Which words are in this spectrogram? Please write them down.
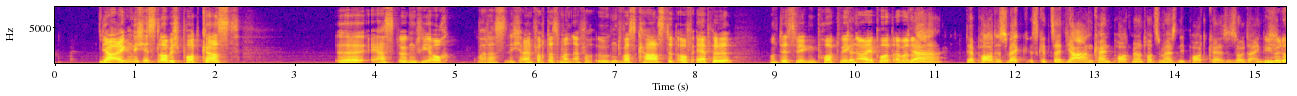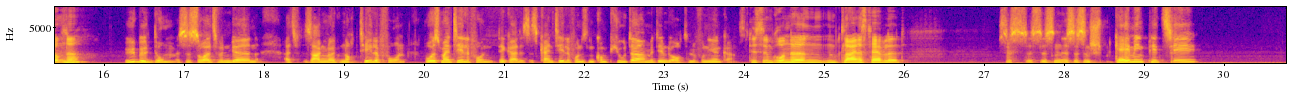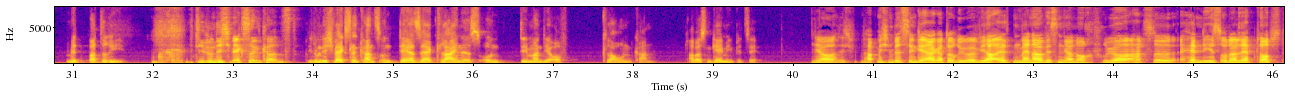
Ja, eigentlich ist, glaube ich, Podcast äh, erst irgendwie auch, war das nicht einfach, dass man einfach irgendwas castet auf Apple und deswegen Pod wegen der, iPod, aber Ja, der Port ist weg. Es gibt seit Jahren keinen Port mehr und trotzdem heißen die Podcasts. Es sollte eigentlich. Übel dumm, ne? Übel dumm. Es ist so, als würden wir, als sagen Leute noch Telefon. Wo ist mein Telefon? Dicker, das ist kein Telefon, das ist ein Computer, mit dem du auch telefonieren kannst. Das ist im Grunde ein, ein kleines Tablet. Es ist, es ist ein, es ist ein Gaming-PC mit Batterie. Die du nicht wechseln kannst. Die du nicht wechseln kannst und der sehr klein ist und den man dir oft klauen kann. Aber es ist ein Gaming-PC. Ja, ich habe mich ein bisschen geärgert darüber. Wir alten Männer wissen ja noch, früher hattest du Handys oder Laptops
